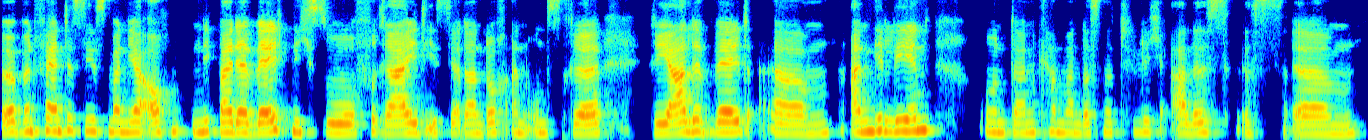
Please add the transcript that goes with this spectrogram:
Urban Fantasy ist man ja auch bei der Welt nicht so frei. Die ist ja dann doch an unsere reale Welt ähm, angelehnt. Und dann kann man das natürlich alles ist, ähm,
